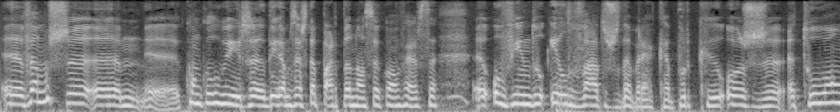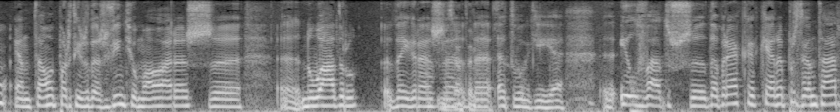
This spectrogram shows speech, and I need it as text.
Eh, Vamos eh, eh, concluir, digamos, esta parte da nossa conversa ouvindo Elevados da Breca, porque hoje atuam, então, a partir das 21 horas, eh, eh, no adro da Igreja Exatamente. da Atuaguia. Eh, Elevados da Breca quer apresentar,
